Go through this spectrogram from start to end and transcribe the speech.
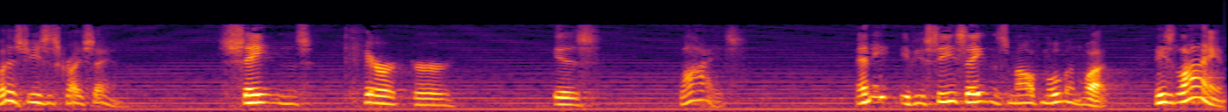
What is Jesus Christ saying? Satan's character is lies. And he, if you see Satan's mouth moving, what? He's lying.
